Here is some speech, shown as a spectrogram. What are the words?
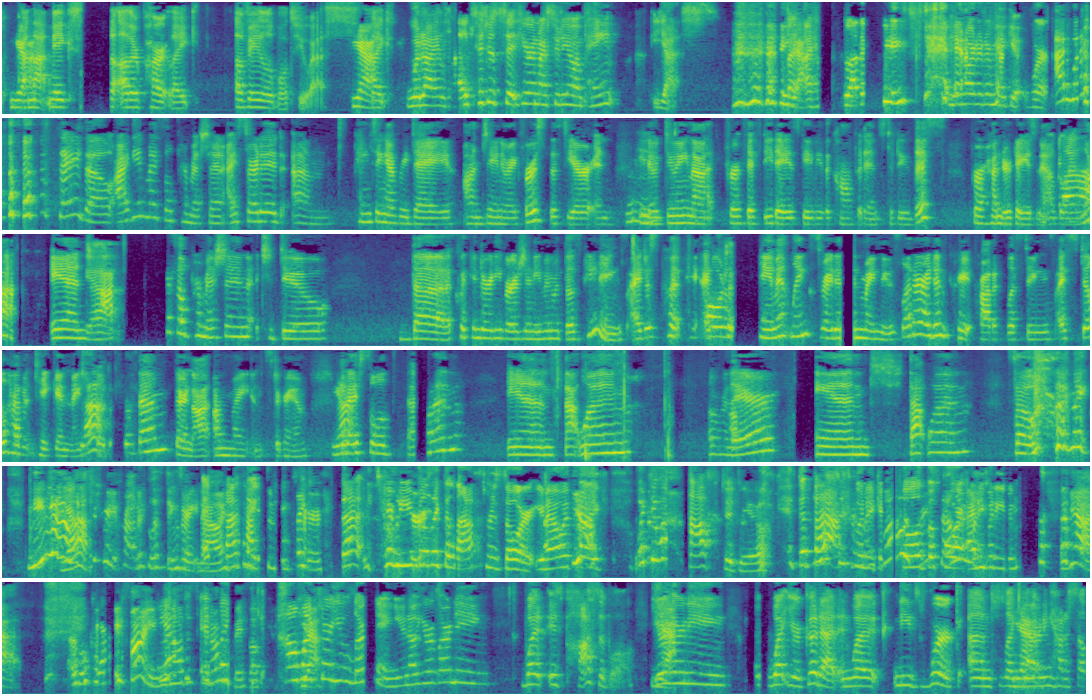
Yeah. And that makes the other part like available to us. Yeah. Like would i like to just sit here in my studio and paint yes. but yeah. I have other things in order to make it work. I would say though, I gave myself permission. I started um, painting every day on January 1st this year, and mm-hmm. you know, doing that for 50 days gave me the confidence to do this for 100 days now going yeah. And yeah. I gave myself permission to do the quick and dirty version, even with those paintings. I just put, I put payment links right in my newsletter. I didn't create product listings. I still haven't taken nice yeah. photos of them. They're not on my Instagram. Yeah. But I sold that one and that one over oh. there and that one. So I'm like, maybe I don't yeah. have to create product listings right now. Exactly. I have to make like, sure. That to me feels like the last resort. You know, it's yeah. like, what do I have to do? The best yeah. is when like, it gets well, sold before anybody even yeah. okay, fine. Yeah, then I'll just get on like, with myself. How much yeah. are you learning? You know, you're learning what is possible. You're yeah. learning what you're good at and what needs work and like yeah. you're learning how to sell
